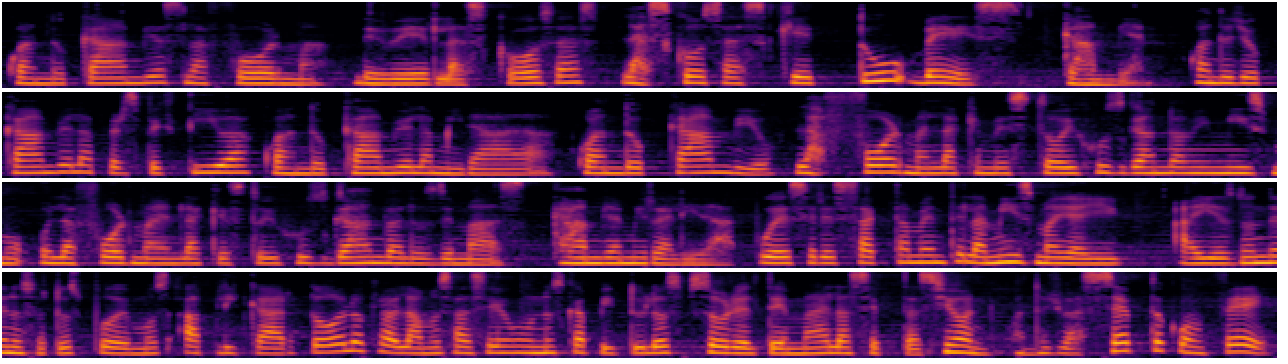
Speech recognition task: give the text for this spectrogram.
Cuando cambias la forma de ver las cosas, las cosas que tú ves cambian cuando yo cambio la perspectiva, cuando cambio la mirada, cuando cambio la forma en la que me estoy juzgando a mí mismo o la forma en la que estoy juzgando a los demás, cambia mi realidad. Puede ser exactamente la misma y ahí Ahí es donde nosotros podemos aplicar todo lo que hablamos hace unos capítulos sobre el tema de la aceptación. Cuando yo acepto con fe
